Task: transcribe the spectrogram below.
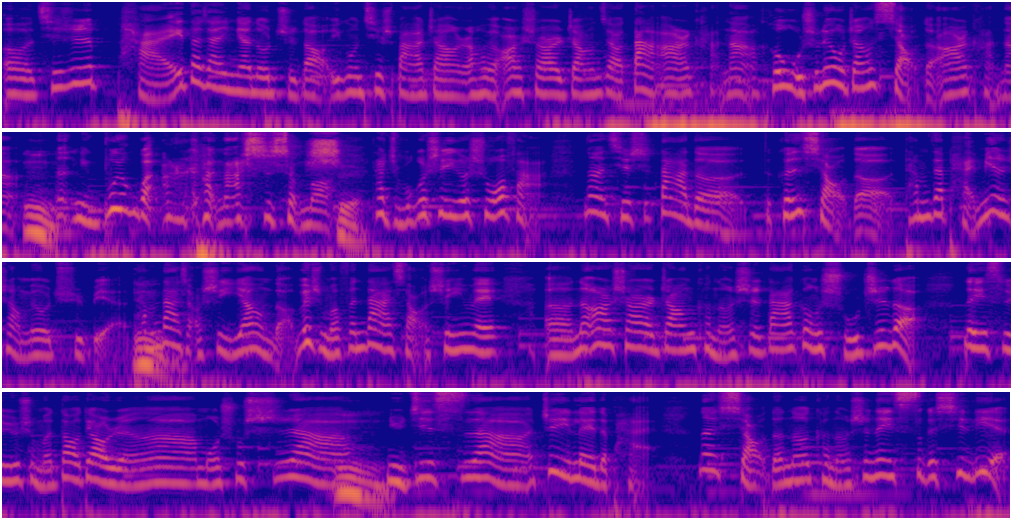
呃，其实牌大家应该都知道，一共七十八张，然后有二十二张叫大阿尔卡纳和五十六张小的阿尔卡纳。嗯。那你不用管阿尔卡纳是什么，是它只不过是一个说法。那其实大的跟小的，他们在牌面上没有区别，他们大小是一样的。为什么分大小？是因为呃，那二十二张可能是大家更熟知的，类似于什么倒吊人啊、魔术师啊、女祭司啊这一类的牌。那小的呢？可能是那四个系列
